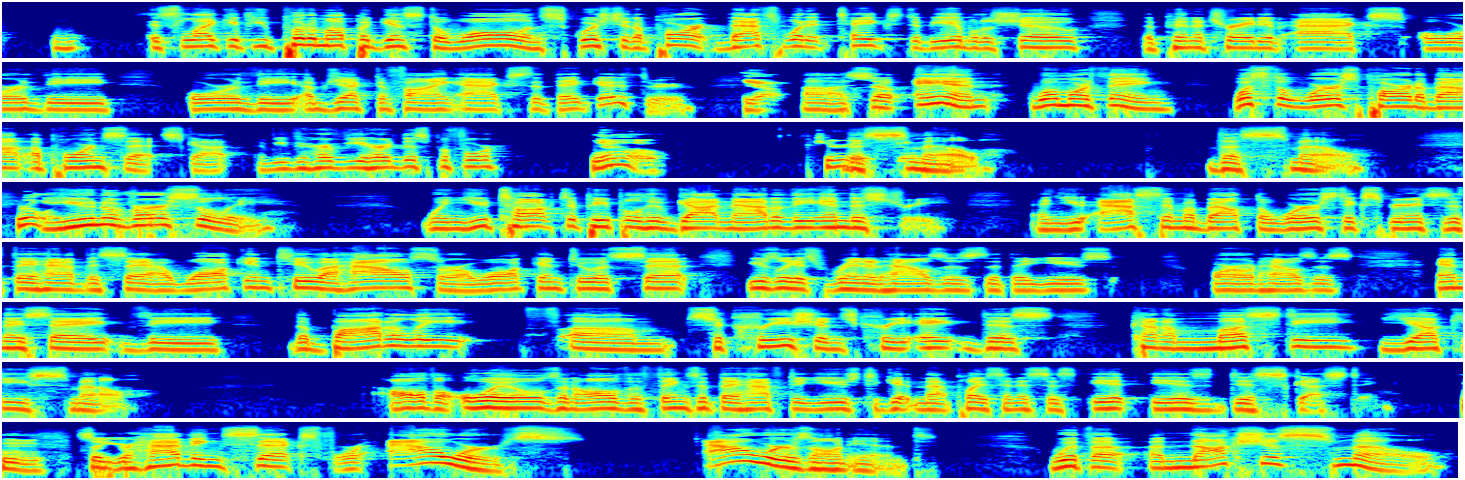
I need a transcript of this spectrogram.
it's like if you put them up against a wall and squished it apart that's what it takes to be able to show the penetrative acts or the or the objectifying acts that they go through yeah uh, so and one more thing what's the worst part about a porn set scott? Have you heard, have you heard this before? No. Curious, the smell. The smell. Really? Universally when you talk to people who've gotten out of the industry and you ask them about the worst experiences that they have, they say, I walk into a house or I walk into a set. Usually it's rented houses that they use, borrowed houses. And they say the the bodily um, secretions create this kind of musty, yucky smell. All the oils and all the things that they have to use to get in that place. And it says it is disgusting. Hmm. So you're having sex for hours, hours on end with a, a noxious smell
